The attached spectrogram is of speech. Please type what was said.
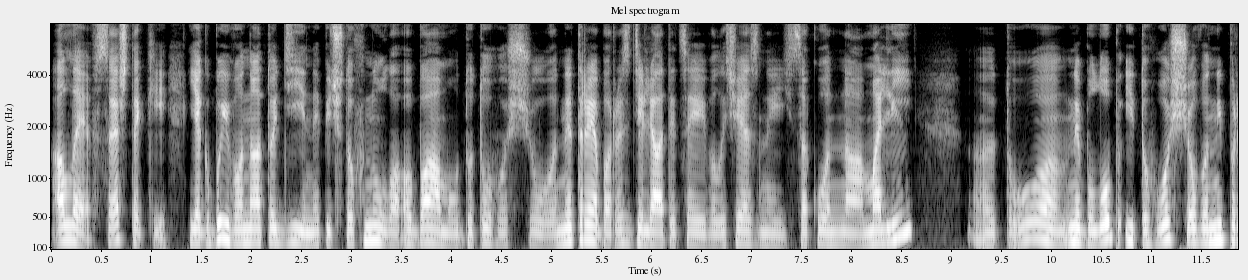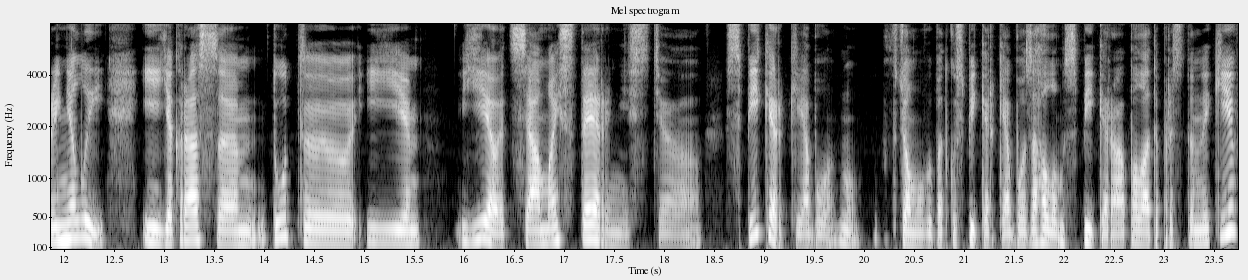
Але все ж таки, якби вона тоді не підштовхнула Обаму до того, що не треба розділяти цей величезний закон на малі. Е, то не було б і того, що вони прийняли. І якраз ем, тут е, і є ця майстерність спікерки, або ну, в цьому випадку спікерки, або загалом спікера Палати представників,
